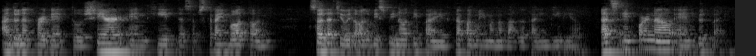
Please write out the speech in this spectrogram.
uh, do not forget to share and hit the subscribe button so that you will always be notified kapag may mga bago tayong video. That's it for now and goodbye.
